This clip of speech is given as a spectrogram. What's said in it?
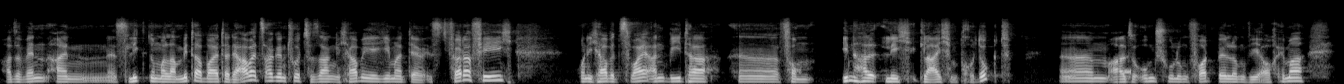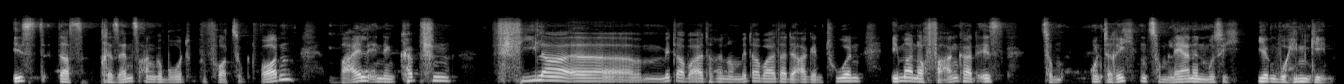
Also wenn ein, es liegt nun mal am Mitarbeiter der Arbeitsagentur zu sagen, ich habe hier jemand, der ist förderfähig und ich habe zwei Anbieter äh, vom inhaltlich gleichen Produkt, ähm, also Umschulung, Fortbildung, wie auch immer, ist das Präsenzangebot bevorzugt worden, weil in den Köpfen vieler äh, Mitarbeiterinnen und Mitarbeiter der Agenturen immer noch verankert ist, zum Unterrichten, zum Lernen muss ich irgendwo hingehen.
